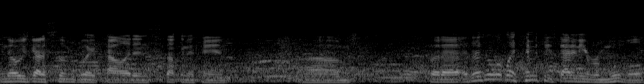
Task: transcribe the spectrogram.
You know he's got a Silverblade Paladin stuck in his hand. Um, but uh, it doesn't look like Timothy's got any removal.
